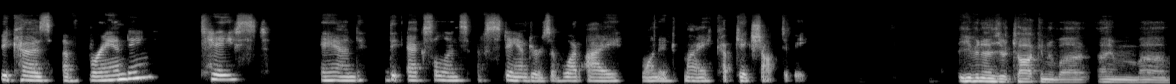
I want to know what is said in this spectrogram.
because of branding, taste, and the excellence of standards of what I wanted my cupcake shop to be. Even as you're talking about, I'm uh,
